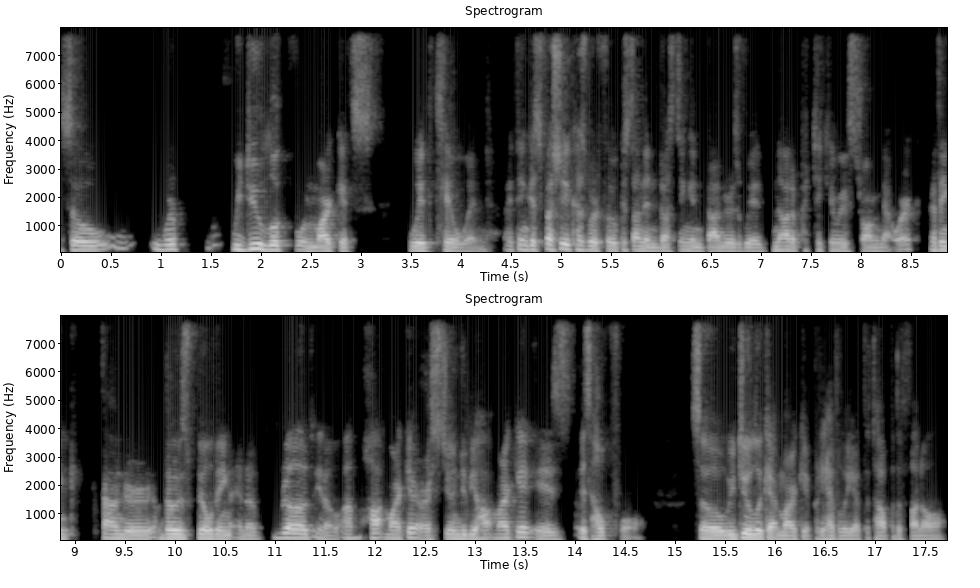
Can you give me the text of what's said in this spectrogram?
So we're we do look for markets with Tailwind. I think especially because we're focused on investing in founders with not a particularly strong network. I think founder those building in a real you know a hot market or a soon to be hot market is is helpful. So we do look at market pretty heavily at the top of the funnel.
